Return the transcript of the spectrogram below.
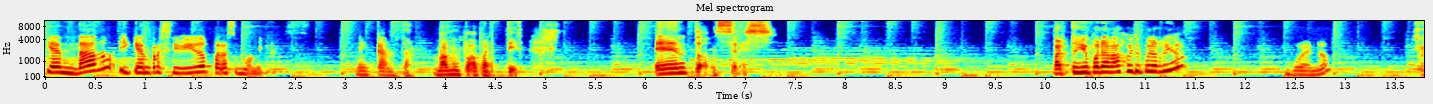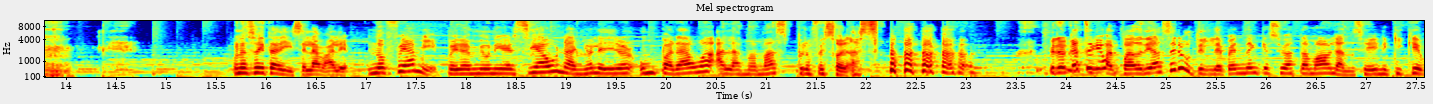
que han dado y que han recibido para sus mamitas? Me encanta. Vamos a partir. Entonces. ¿Parto yo por abajo y tú por arriba? Bueno, Una solita dice, la vale. No fue a mí, pero en mi universidad un año le dieron un paraguas a las mamás profesoras. pero cacha que igual podría ser útil, depende en qué ciudad estamos hablando. Si hay en Iquique,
